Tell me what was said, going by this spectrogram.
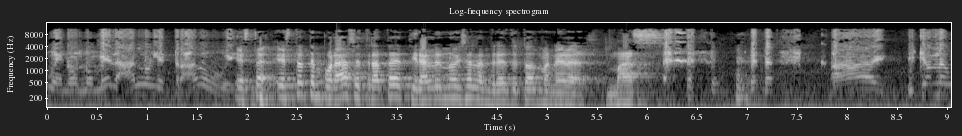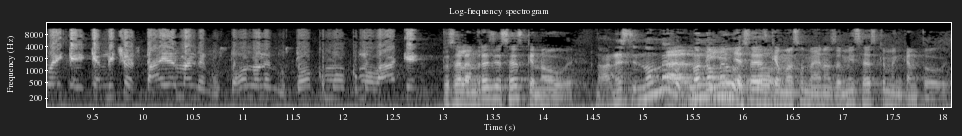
güey, no, no me da lo letrado, güey. Esta, esta temporada se trata de tirarle noise al Andrés de todas maneras. Más. Ay, ¿y qué onda, güey? ¿Qué, qué han dicho de Spider-Man? ¿Les gustó? ¿No les gustó? ¿Cómo, cómo va? ¿Qué? Pues al Andrés ya sabes que no, güey. No, en este, no me, Al no, no me Vin ya sabes gustó. que más o menos. A mí sabes que me encantó, güey.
